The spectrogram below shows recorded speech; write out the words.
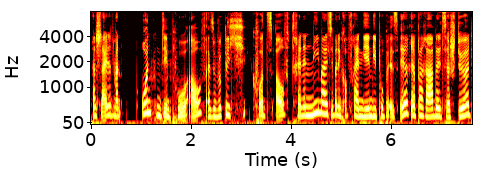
Dann schneidet man unten den Po auf, also wirklich kurz auftrennen, niemals über den Kopf reingehen. Die Puppe ist irreparabel zerstört.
